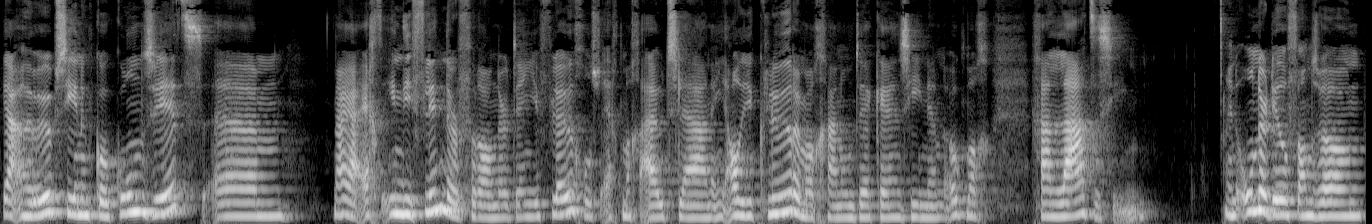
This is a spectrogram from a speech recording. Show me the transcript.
ja, een rups die in een kokon zit. Um, nou ja, echt in die vlinder verandert en je vleugels echt mag uitslaan en al je kleuren mag gaan ontdekken en zien en ook mag gaan laten zien. Een onderdeel van zo'n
